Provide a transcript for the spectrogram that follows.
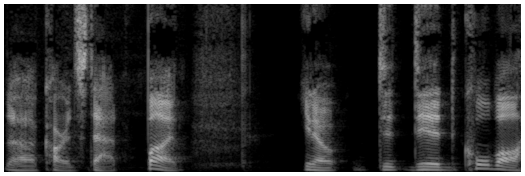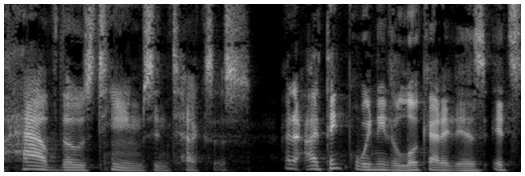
uh, card stat. But, you know, did, did Coolbaugh have those teams in Texas? And I think what we need to look at it is it's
